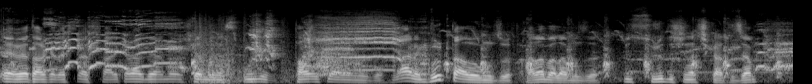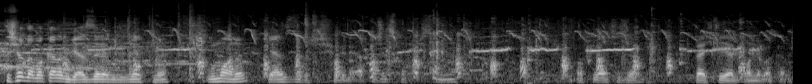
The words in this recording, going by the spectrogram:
Evet arkadaşlar, Harikalar Derneği'ne hoş geldiniz. Bugün tavuklarımızı, yani gurk tavuğumuzu, karabelamızı bir sürü dışına çıkartacağım. Dışarıda bakalım gezdirebilecek mi? Umarım gezdirir. Şöyle yapacağız bak şimdi. Kapıyı açacağım. Bekleyelim, hadi bakalım.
